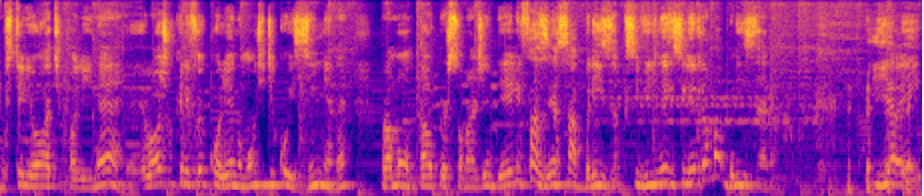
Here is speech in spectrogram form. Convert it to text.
um estereótipo ali, né? É lógico que ele foi colhendo um monte de coisinha, né? Pra montar o personagem dele e fazer essa brisa. Porque esse, vi- esse livro é uma brisa, né? E aí.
